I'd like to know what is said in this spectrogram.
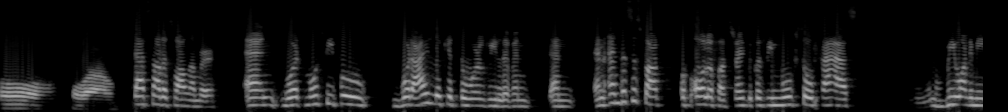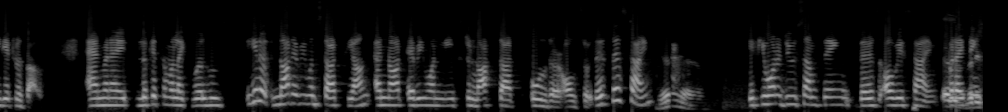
Oh, wow. That's not a small number. And what most people, what I look at the world we live in, and and and this is part of all of us, right? Because we move so fast, we want immediate results. And when I look at someone like Will, who's you know, not everyone starts young, and not everyone needs to not start older. Also, there's this time. Yeah. If you want to do something, there's always time. But I think.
